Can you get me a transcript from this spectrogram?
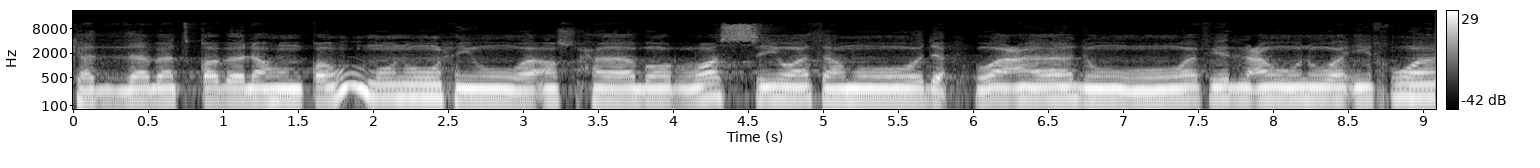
كذبت قبلهم قوم نوح وأصحاب الرس وثمود وعاد وفرعون وإخوان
